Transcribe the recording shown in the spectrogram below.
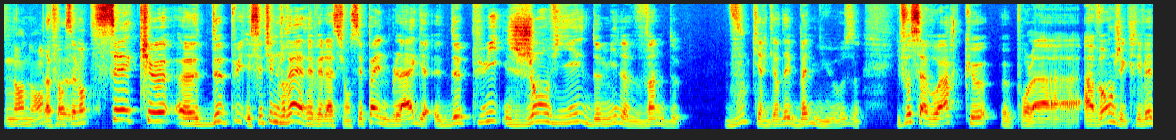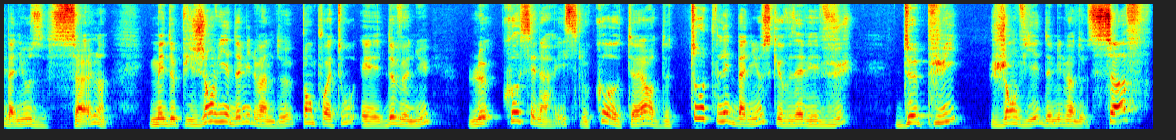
Non, non. Pas forcément. C'est que euh, depuis, et c'est une vraie révélation, c'est pas une blague, depuis janvier 2022, vous qui regardez Bad News, il faut savoir que euh, pour la, avant j'écrivais Bad News seul, mais depuis janvier 2022, Pampoitou est devenu le co-scénariste, le co-auteur de toutes les Bad News que vous avez vues depuis janvier 2022, sauf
